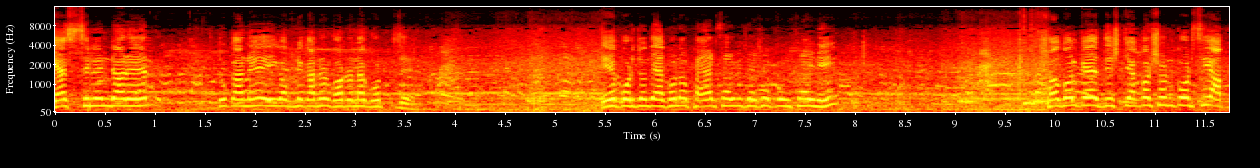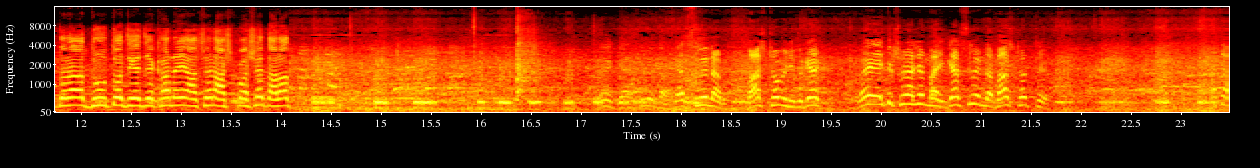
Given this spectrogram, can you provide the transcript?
গ্যাস সিলিন্ডারের দোকানে এই অগ্নিকাণ্ডের ঘটনা ঘটছে এ পর্যন্ত এখনও ফায়ার সার্ভিস এসে পৌঁছায়নি সকলকে দৃষ্টি আকর্ষণ করছি আপনারা দ্রুত যে যেখানে আসেন আশপাশে তারা গ্যাস সিলিন্ডার বাস্ট হবে নি গ্যাস ভাই এইদিক শুনে আসেন ভাই গ্যাস সিলিন্ডার বাস্ট হচ্ছে আচ্ছা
